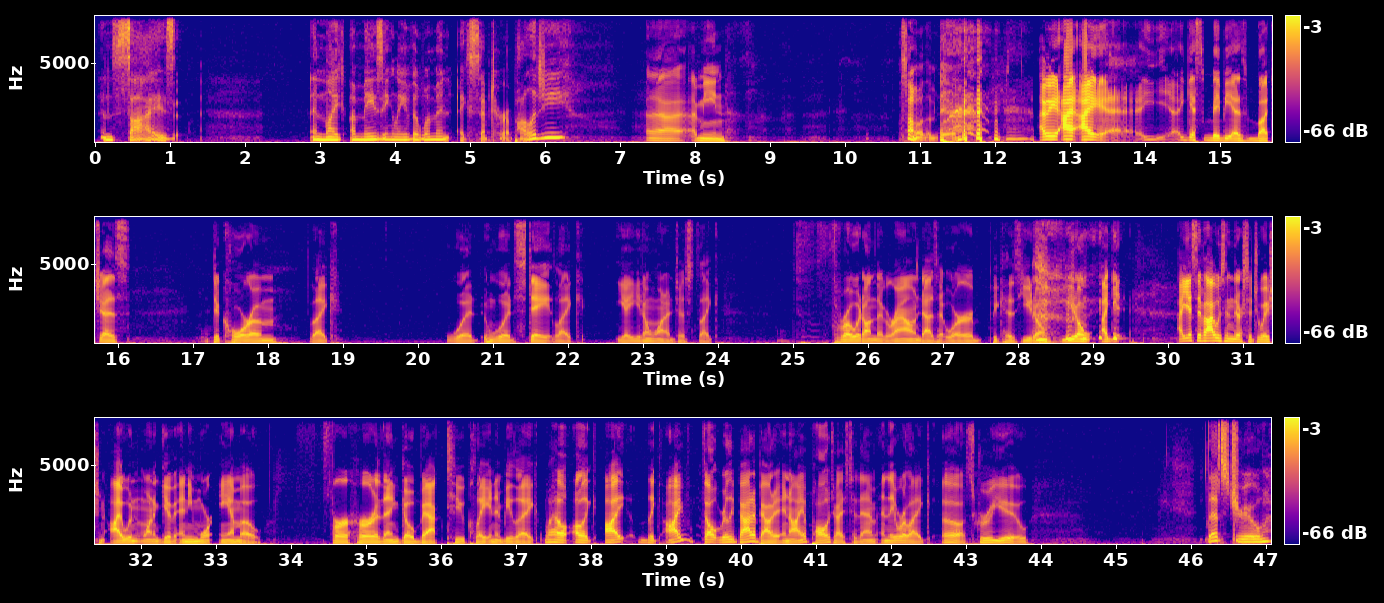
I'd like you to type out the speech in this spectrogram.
and sighs. And like amazingly, the women accept her apology. Uh, I mean, Some of them do. I mean, I, I, I guess maybe as much as decorum, like, would would state, like, yeah, you don't want to just like throw it on the ground, as it were, because you don't, you don't. I get. I guess if I was in their situation, I wouldn't want to give any more ammo for her to then go back to Clayton and be like, "Well, uh, like I like I felt really bad about it and I apologized to them and they were like, "Oh, screw you." That's true.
